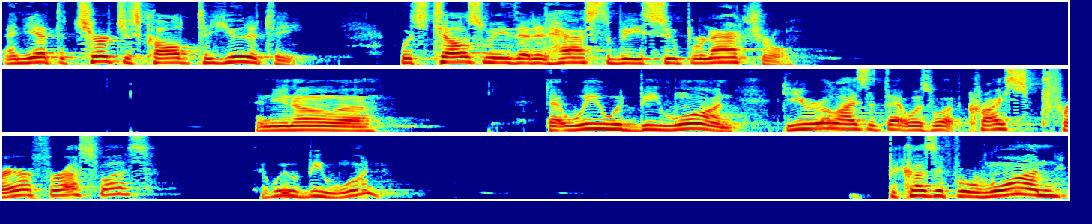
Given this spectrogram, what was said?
And yet the church is called to unity, which tells me that it has to be supernatural. And you know, uh, that we would be one. Do you realize that that was what Christ's prayer for us was? That we would be one? Because if we're one,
